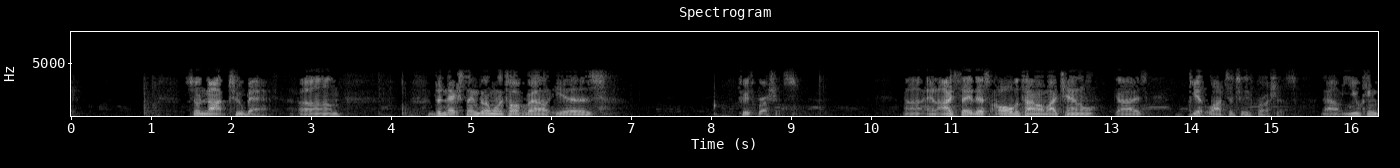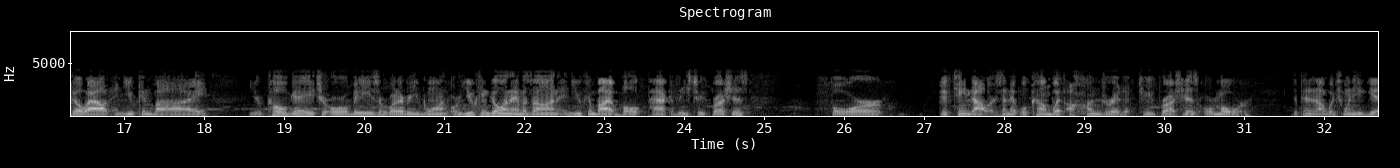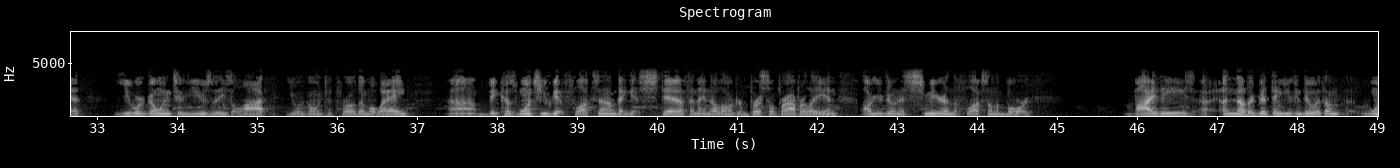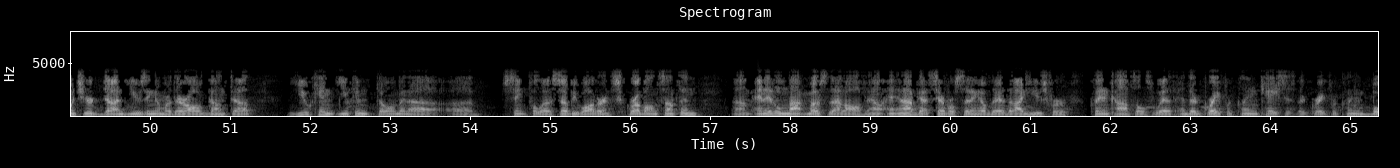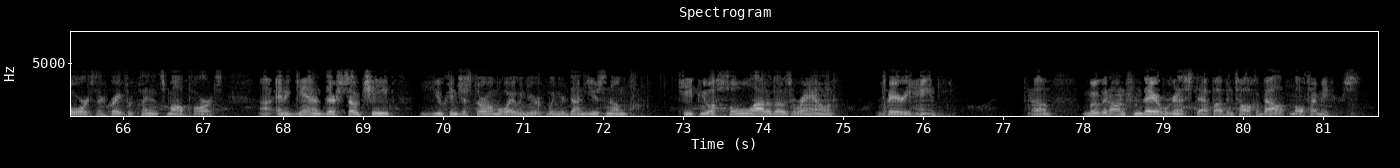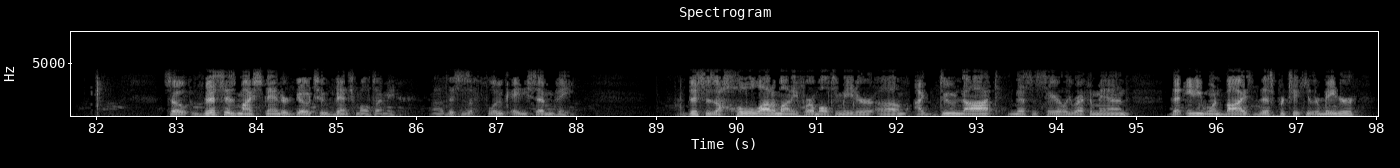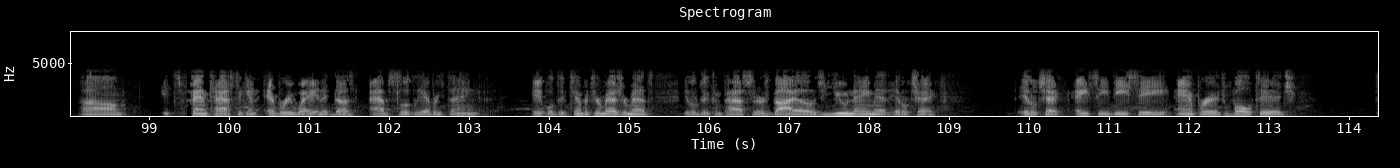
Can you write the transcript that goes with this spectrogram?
So not too bad. Um, the next thing that I want to talk about is toothbrushes. Uh, and I say this all the time on my channel, guys, get lots of toothbrushes. Now, you can go out and you can buy your Colgate, your Oral-B's, or whatever you want, or you can go on Amazon and you can buy a bulk pack of these toothbrushes for $15 and it will come with a hundred toothbrushes or more depending on which one you get. You are going to use these a lot. You are going to throw them away uh, because once you get flux in them they get stiff and they no longer bristle properly and all you're doing is smearing the flux on the board. Buy these. Uh, another good thing you can do with them once you're done using them or they're all gunked up you can you can throw them in a, a sink full of soapy water and scrub on something um, and it'll knock most of that off. Now, and I've got several sitting over there that I use for cleaning consoles with, and they're great for cleaning cases. They're great for cleaning boards. They're great for cleaning small parts. Uh, and again, they're so cheap, you can just throw them away when you're when you're done using them. Keep you a whole lot of those around. Very handy. Um, moving on from there, we're going to step up and talk about multimeters. So this is my standard go-to bench multimeter. Uh, this is a Fluke 87V. This is a whole lot of money for a multimeter. Um, I do not necessarily recommend that anyone buys this particular meter. Um, it's fantastic in every way, and it does absolutely everything. It will do temperature measurements. It'll do capacitors, diodes, you name it. It'll check. It'll check AC, DC, amperage, voltage,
